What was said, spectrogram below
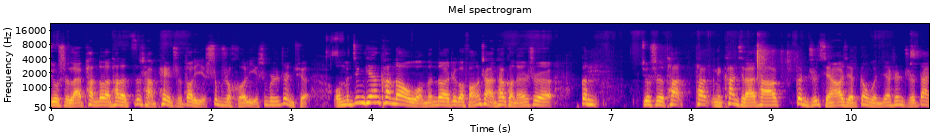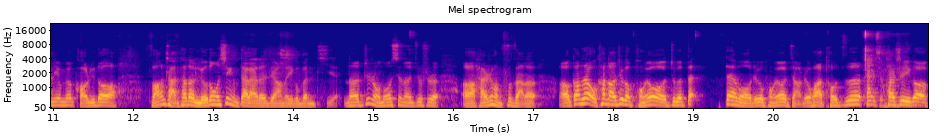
就是来判断它的资产配置到底是不是合理、是不是正确。我们今天看到我们的这个房产，它可能是更，就是它它你看起来它更值钱，而且更稳健升值。但你有没有考虑到？房产它的流动性带来的这样的一个问题，那这种东西呢，就是呃还是很复杂的。呃，刚才我看到这个朋友，这个戴戴某这个朋友讲这个话，投资它是一个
